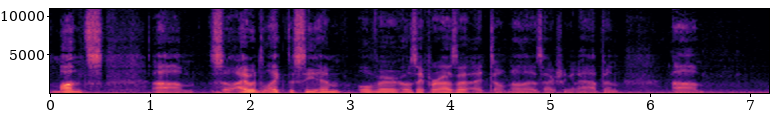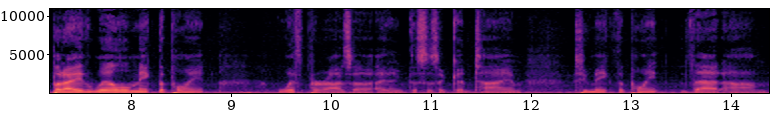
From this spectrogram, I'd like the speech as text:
months. Um, so I would like to see him over Jose Peraza. I don't know that it's actually going to happen. Um, but I will make the point with Peraza, I think this is a good time to make the point that um,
